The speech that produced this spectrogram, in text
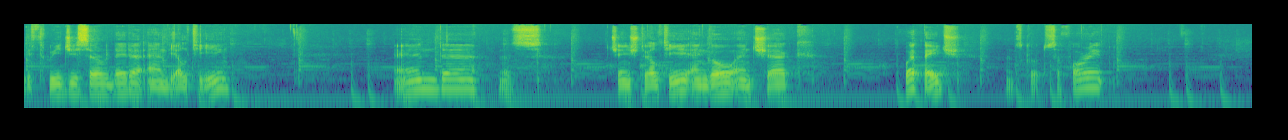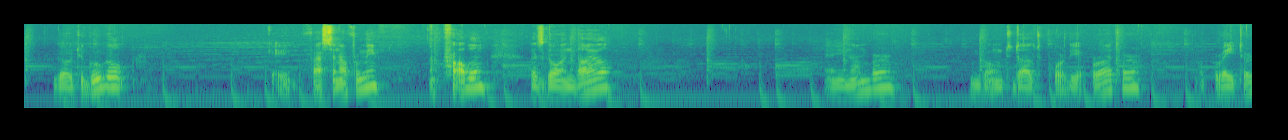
The 3G cellular data and the LTE and uh, let's change to LTE and go and check web page. Let's go to Safari, go to Google. Okay, fast enough for me, no problem. Let's go and dial any number. I'm going to dial for the operator. Operator.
